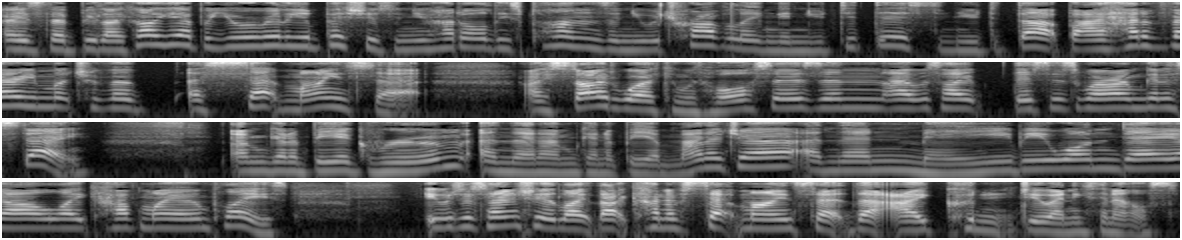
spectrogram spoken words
is they'd be like, oh yeah, but you were really ambitious and you had all these plans and you were traveling and you did this and you did that. But I had a very much of a, a set mindset. I started working with horses and I was like, this is where I'm going to stay. I'm going to be a groom and then I'm going to be a manager and then maybe one day I'll like have my own place. It was essentially like that kind of set mindset that I couldn't do anything else.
